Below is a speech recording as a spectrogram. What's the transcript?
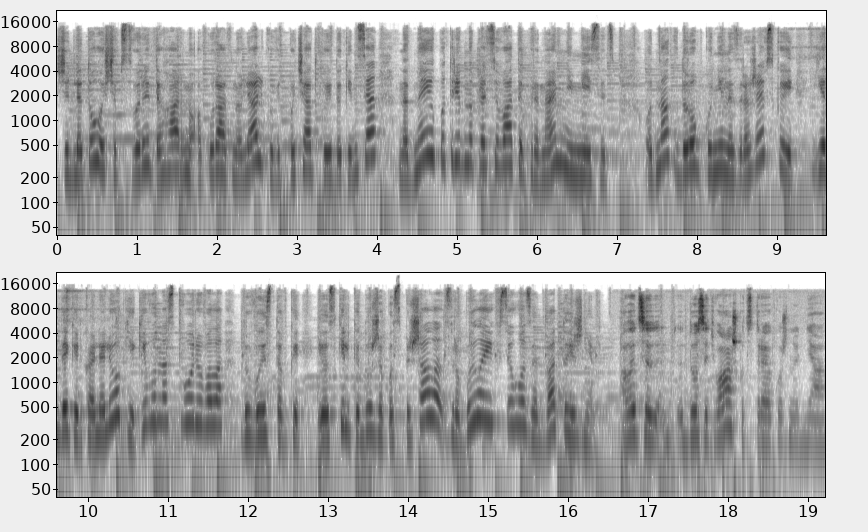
що для того, щоб створити гарну акуратну ляльку від початку і до кінця, над нею потрібно працювати принаймні місяць. Однак в доробку Ніни Зражевської є декілька ляльок, які вона створювала до виставки, і оскільки дуже поспішала, зробила їх всього за два тижні. Але це досить важко, це треба кожного дня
